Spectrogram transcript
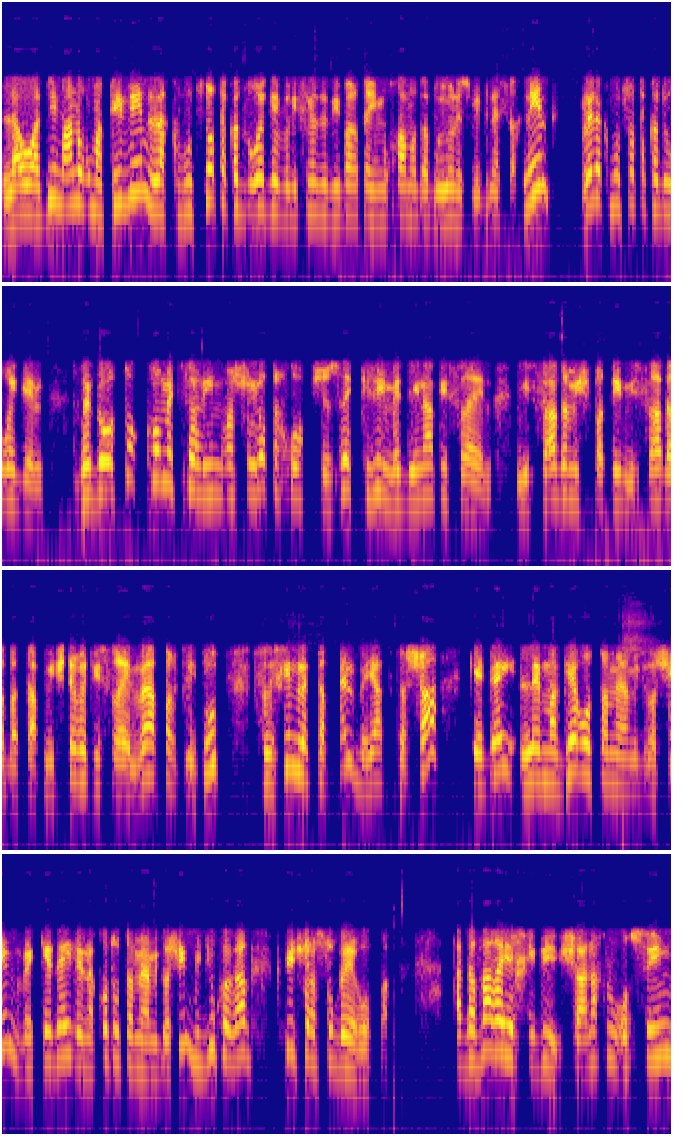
לאוהדים הנורמטיביים, לקבוצות הכדורגל, ולפני זה דיברת עם מוחמד אבו יונס מבני סכנין, ולקבוצות הכדורגל. ובאותו קומץ עלים רשויות החוק, שזה קרי מדינת ישראל, משרד המשפטים, משרד הבט"פ, משטרת ישראל והפרקליטות, צריכים לטפל ביד קשה כדי למגר אותם מהמגרשים וכדי לנקות אותם מהמגרשים, בדיוק אגב, כפי שעשו באירופה. הדבר היחידי שאנחנו עושים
